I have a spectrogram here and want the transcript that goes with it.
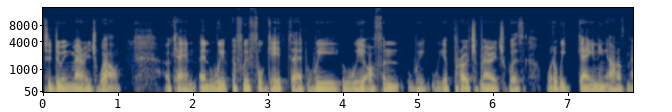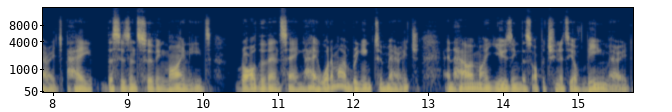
to doing marriage well. Okay and, and we if we forget that we we often we we approach marriage with what are we gaining out of marriage? Hey this isn't serving my needs rather than saying hey what am i bringing to marriage and how am i using this opportunity of being married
